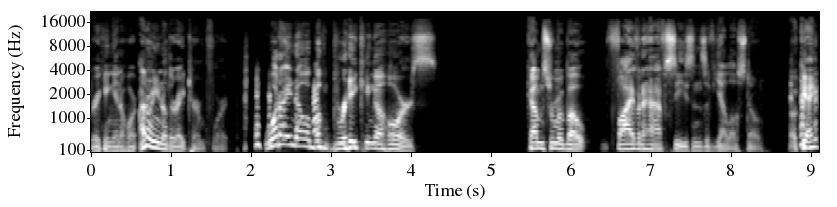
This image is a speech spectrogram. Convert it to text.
Breaking in a horse? I don't even know the right term for it. What I know about breaking a horse comes from about five and a half seasons of Yellowstone. Okay?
